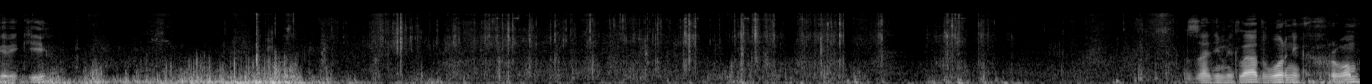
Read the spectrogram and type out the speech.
снеговики. Сзади метла, дворник, хром.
